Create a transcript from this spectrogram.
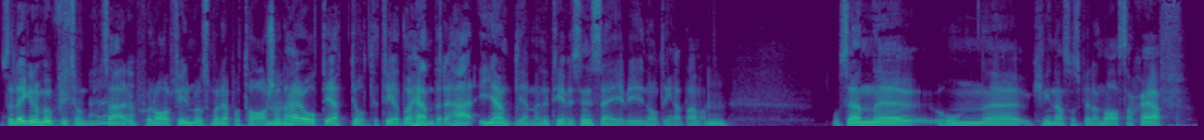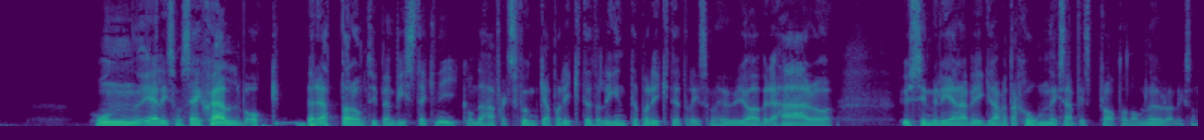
Så lägger de upp liksom så här journalfilmer och små reportage. Och det här är 81 till 83, då hände det här egentligen. Men i tv-serien säger vi någonting helt annat. Och sen eh, hon, eh, kvinnan som spelar NASA-chef, hon är liksom sig själv och berättar om typ en viss teknik, om det här faktiskt funkar på riktigt eller inte på riktigt, och liksom hur gör vi det här och hur simulerar vi gravitation exempelvis, pratar hon om nu då liksom.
